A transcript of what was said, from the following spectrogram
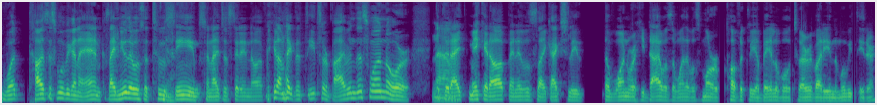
what? How is this movie gonna end? Because I knew there was the two Yeah. scenes, and I just didn't know if I'm like, did he survive in this one, or No. did I make it up? And it was like actually the one where he died was the one that was more publicly available to everybody in the movie theater.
